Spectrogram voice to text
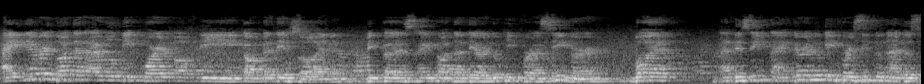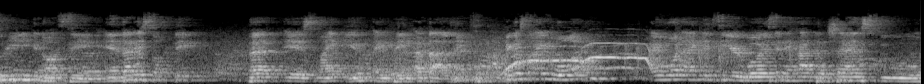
I never thought that I will be part of the competition because I thought that they are looking for a singer. But at the same time, they are looking for sintonados who really cannot sing. And that is something that is my gift, I think, a talent. Because I won I won I Can See Your Voice and I had the chance to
